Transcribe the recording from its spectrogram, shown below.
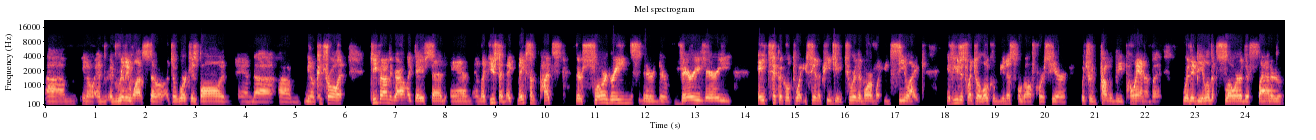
um, you know, and, and really wants to to work his ball and and uh, um, you know control it, keep it on the ground like Dave said, and and like you said, make make some putts. They're slower greens. They're they're very very atypical to what you see on the PGA Tour. They're more of what you'd see like if you just went to a local municipal golf course here, which would probably be Poa annua, but where they'd be a little bit slower, they're flatter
